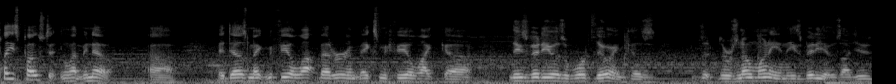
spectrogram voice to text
please post it and let me know. Uh, it does make me feel a lot better and it makes me feel like uh, these videos are worth doing because th there's no money in these videos. I do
